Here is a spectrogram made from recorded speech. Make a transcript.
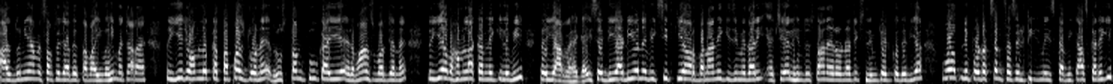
आज दुनिया में सबसे ज़्यादा तबाही वही मचा रहा है। तो ये जो हम लोग का तपस ड्रोन है रुस्तम टू का ये एडवांस वर्जन है तो ये अब हमला करने के लिए भी तैयार रहेगा। इसे डीआरडीओ ने विकसित किया और बनाने की ज़िम्मेदारी एच हिंदुस्तान एरोनॉटिक्स लिमिटेड को दे दिया। वो अपनी प्रोडक्शन फैसिलिटीज़ में इसका विकास करेगी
